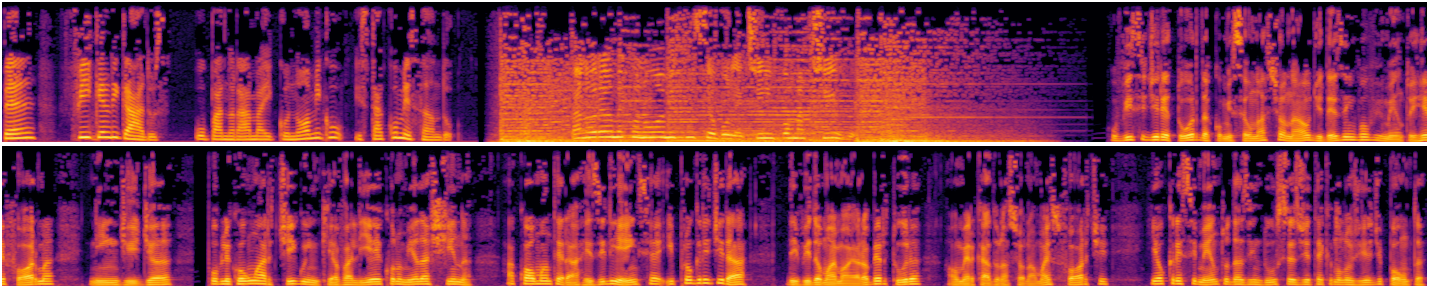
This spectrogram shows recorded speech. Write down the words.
Bem, fiquem ligados o panorama econômico está começando. Panorama Econômico, seu boletim informativo. O vice-diretor da Comissão Nacional de Desenvolvimento e Reforma, Nin Jijia, publicou um artigo em que avalia a economia da China, a qual manterá resiliência e progredirá devido a uma maior abertura ao mercado nacional mais forte e ao crescimento das indústrias de tecnologia de ponta.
